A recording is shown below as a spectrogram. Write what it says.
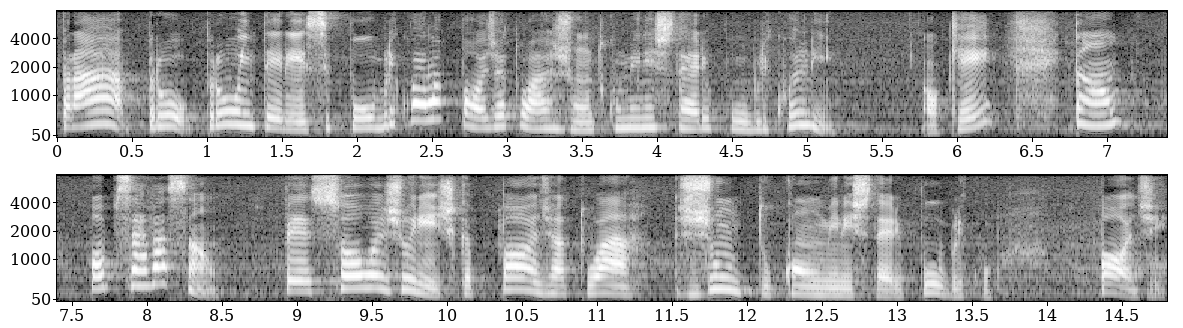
para o interesse público, ela pode atuar junto com o Ministério Público ali, ok? Então, observação: pessoa jurídica pode atuar junto com o Ministério Público? Pode.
